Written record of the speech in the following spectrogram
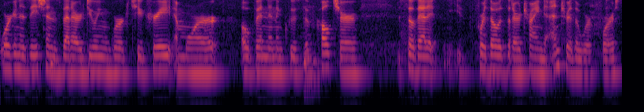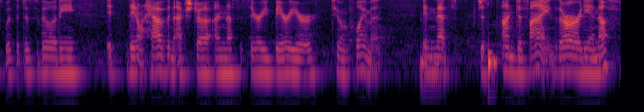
organizations that are doing work to create a more open and inclusive mm-hmm. culture so that it for those that are trying to enter the workforce with a disability it, they don't have an extra unnecessary barrier to employment mm-hmm. and that's just undefined there are already enough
